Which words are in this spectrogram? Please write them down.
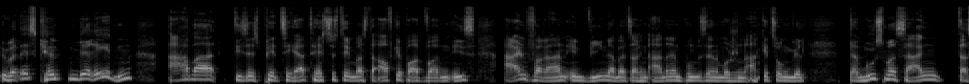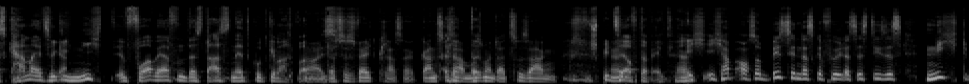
über das könnten wir reden, aber dieses PCR-Testsystem, was da aufgebaut worden ist, allen voran in Wien, aber jetzt auch in anderen Bundesländern, wo schon nachgezogen wird, da muss man sagen, das kann man jetzt wirklich ja. nicht vorwerfen, dass das nicht gut gemacht worden Nein, ist. das ist Weltklasse, ganz also klar, also, muss man dazu sagen. Spitze ja. auf der Welt. Ja? Ich, ich habe auch so ein bisschen das Gefühl, das ist dieses nicht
